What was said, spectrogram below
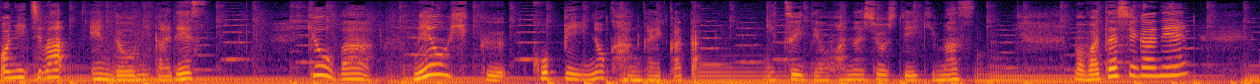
こんにちは遠藤美香です今日は目を引くコピーの考え方についてお話をしていきますまあ、私がね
